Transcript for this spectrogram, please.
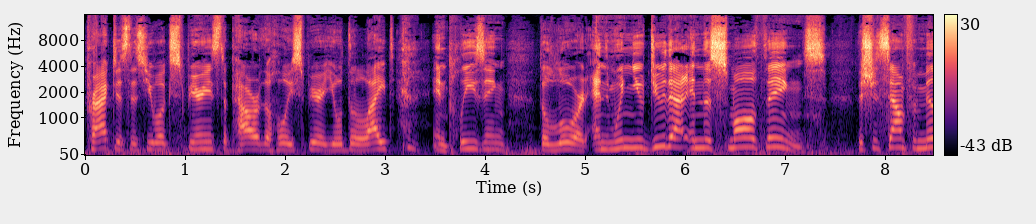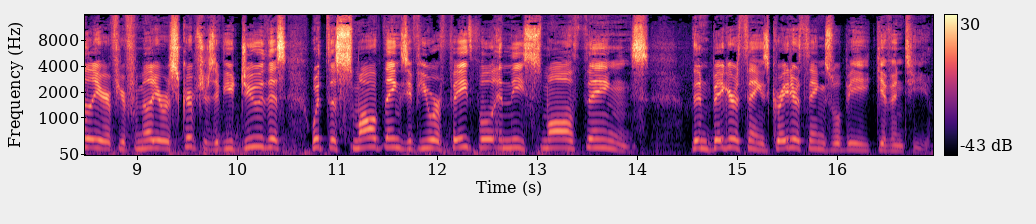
practice this, you will experience the power of the Holy Spirit. You will delight in pleasing the Lord. And when you do that in the small things, this should sound familiar if you're familiar with scriptures. If you do this with the small things, if you are faithful in these small things, then bigger things, greater things will be given to you.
